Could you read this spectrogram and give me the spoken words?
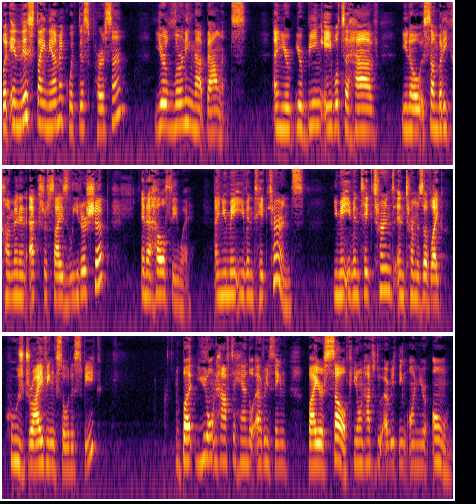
But in this dynamic with this person, you're learning that balance and you're you're being able to have you know somebody come in and exercise leadership in a healthy way and you may even take turns. You may even take turns in terms of like who's driving so to speak. But you don't have to handle everything by yourself. You don't have to do everything on your own.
